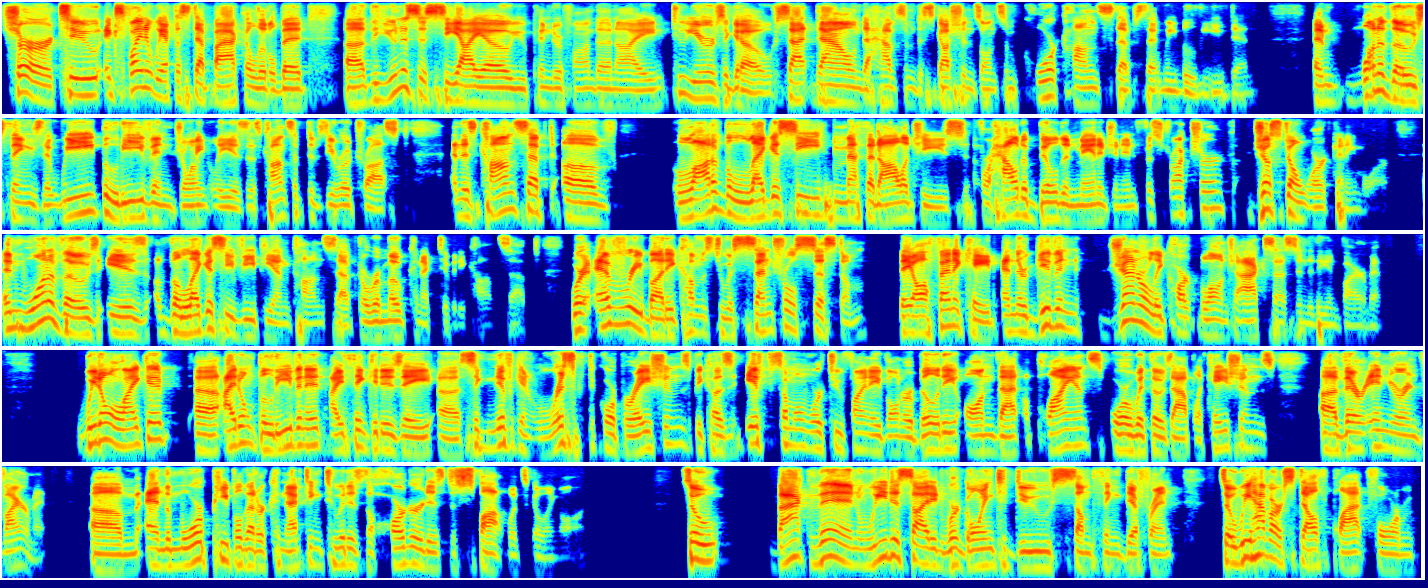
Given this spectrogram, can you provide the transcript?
Sure. To explain it, we have to step back a little bit. Uh, the Unisys CIO, Upinder Fonda, and I, two years ago, sat down to have some discussions on some core concepts that we believed in. And one of those things that we believe in jointly is this concept of zero trust and this concept of a lot of the legacy methodologies for how to build and manage an infrastructure just don't work anymore. And one of those is the legacy VPN concept or remote connectivity concept, where everybody comes to a central system, they authenticate, and they're given generally carte blanche access into the environment. We don't like it. Uh, I don't believe in it. I think it is a, a, significant risk to corporations because if someone were to find a vulnerability on that appliance or with those applications, uh, they're in your environment. Um, and the more people that are connecting to it is the harder it is to spot what's going on. So back then, we decided we're going to do something different. So we have our stealth platform,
